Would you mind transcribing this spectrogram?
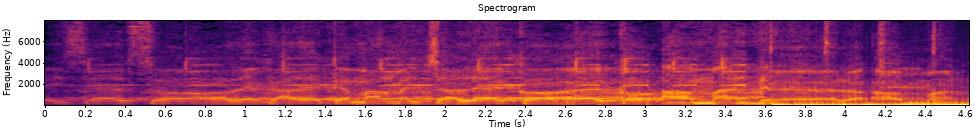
¿Qué eso? Deja de quemarme el chaleco, eco. Amadera, amadera.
